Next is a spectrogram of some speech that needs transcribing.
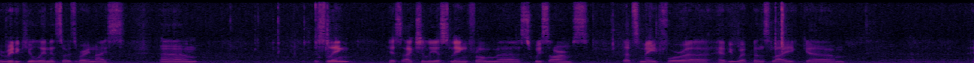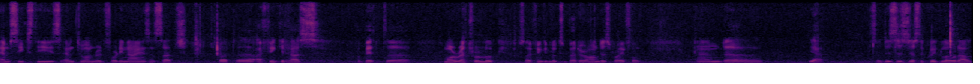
the reticule in it, so it's very nice. Um, the sling is actually a sling from uh, Swiss Arms that's made for uh, heavy weapons like um, uh, M60s, M249s and such. But uh, I think it has a bit uh, more retro look, so I think it looks better on this rifle. And uh, yeah, so this is just a quick loadout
